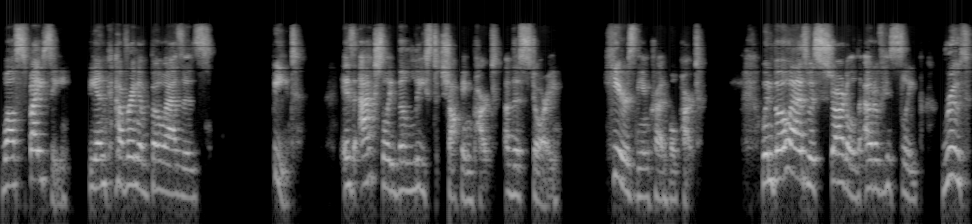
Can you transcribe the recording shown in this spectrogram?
While spicy, the uncovering of Boaz's feet is actually the least shocking part of this story. Here's the incredible part. When Boaz was startled out of his sleep, Ruth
